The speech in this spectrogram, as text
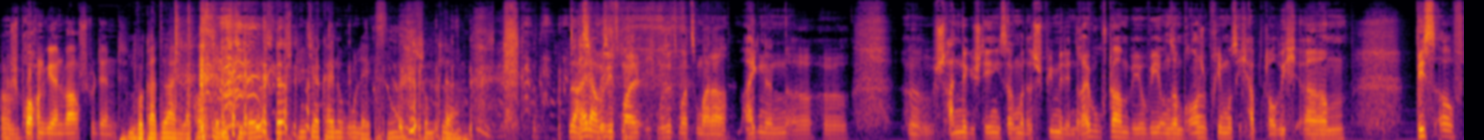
Ähm, gesprochen wie ein wahrer Student. Ich wollte gerade sagen, Lacoste ja nicht die Welt, das spielt ja keine Rolex, ne? Ist schon klar. Nein, ich, muss jetzt mal, ich muss jetzt mal zu meiner eigenen äh, äh, äh, Schande gestehen. Ich sage mal, das Spiel mit den drei Buchstaben WoW, unserem Branchenprimus, ich habe, glaube ich, ähm, bis auf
